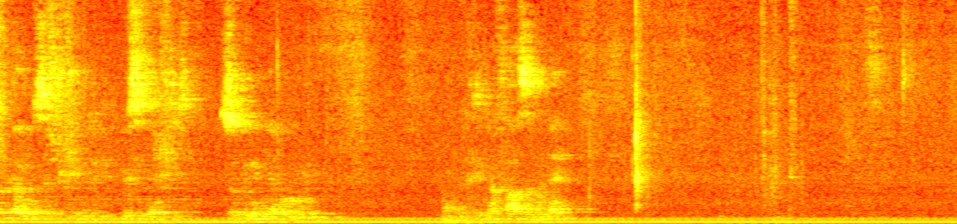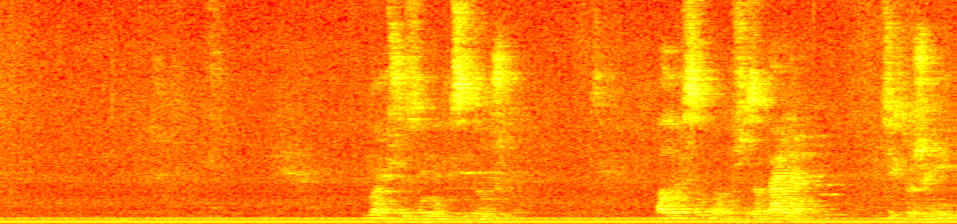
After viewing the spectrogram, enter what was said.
Напевно, все ж таки буде підписано якісь зупинення вогню, вихідна фаза мене. Маю щось змінитися і зрушити. Але все одно, що завдання ті, хто живі,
